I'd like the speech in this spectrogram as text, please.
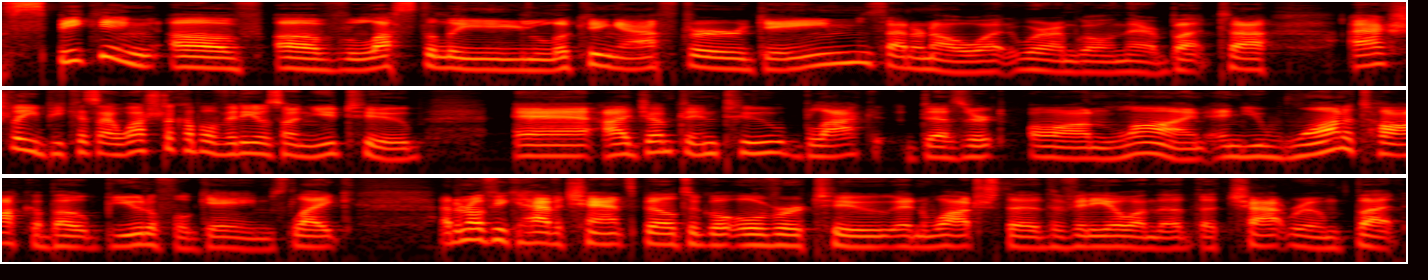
Speaking of of lustily looking after games, I don't know what where I'm going there, but uh, I actually because I watched a couple videos on YouTube, and I jumped into Black Desert Online, and you want to talk about beautiful games like. I don't know if you can have a chance, Bill, to go over to and watch the, the video on the, the chat room, but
